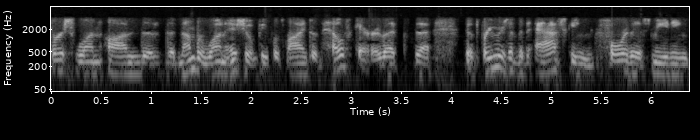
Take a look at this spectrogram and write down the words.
first one on the, the number one issue in people's minds of healthcare. That the, the premiers have been asking for this meeting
